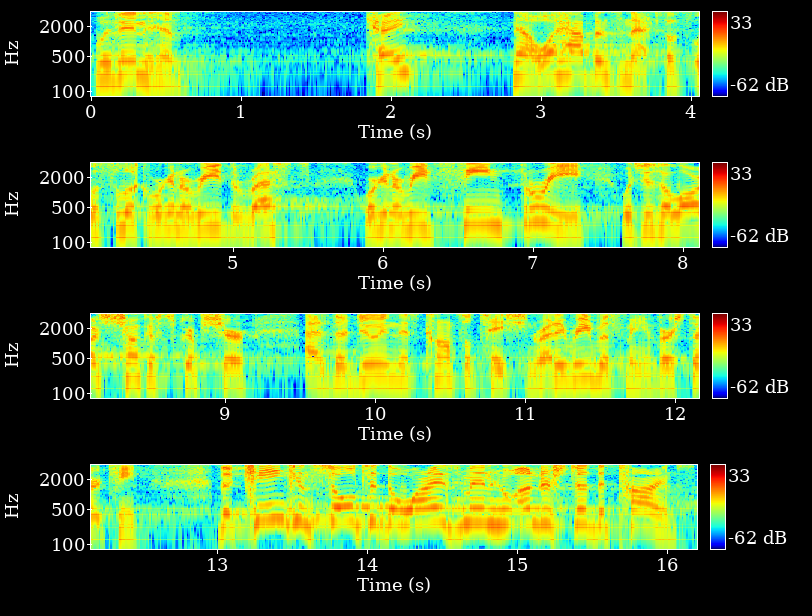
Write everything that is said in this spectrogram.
within him. Okay? Now, what happens next? Let's, let's look. We're going to read the rest we're going to read scene three, which is a large chunk of scripture as they're doing this consultation. Ready? Read with me in verse 13. The king consulted the wise men who understood the times,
